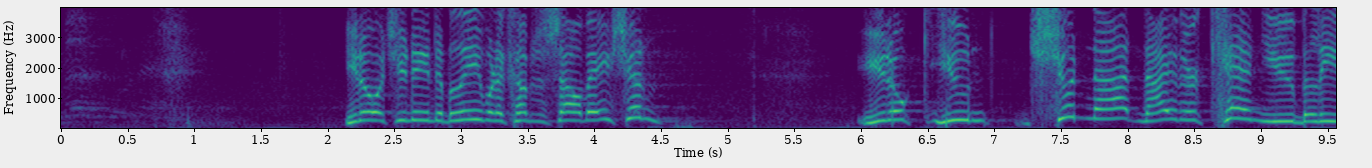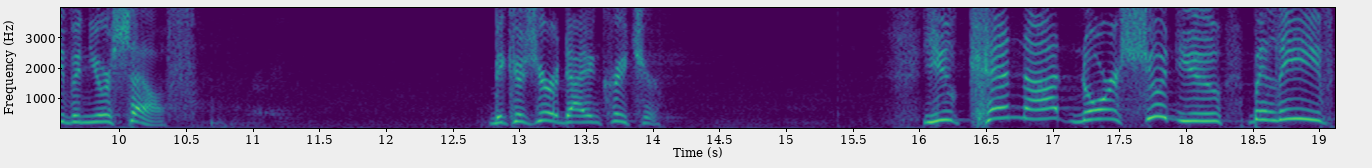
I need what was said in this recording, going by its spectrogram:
Amen. You know what you need to believe when it comes to salvation? You don't you should not, neither can you believe in yourself. Because you're a dying creature. You cannot nor should you believe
